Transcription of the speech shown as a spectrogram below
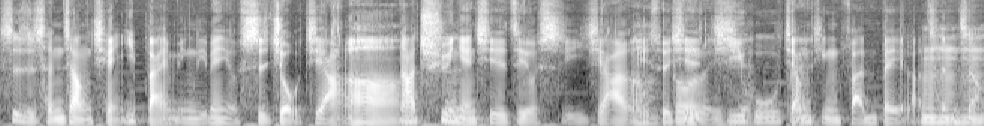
市值成长前一百名里面有十九家啊，那去年其实只有十一家而已，所以其实几乎将近翻倍了成长。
